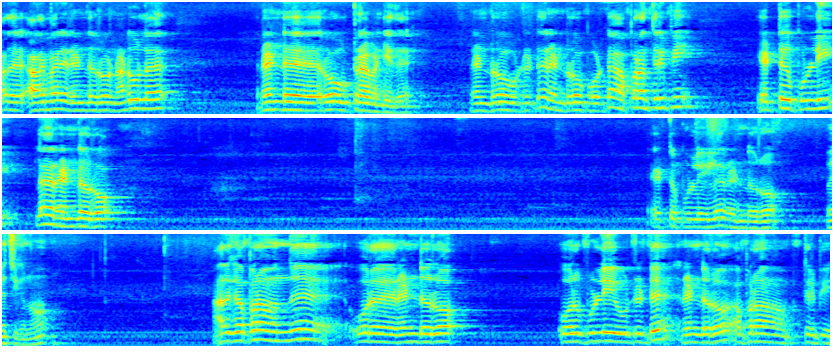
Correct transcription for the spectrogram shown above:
அது அதே மாதிரி ரெண்டு ரோ நடுவில் ரெண்டு ரோ விட்டுற வேண்டியது. ரெண்டு ரோ விட்டுட்டு ரெண்டு ரோ போட்டு அப்புறம் திருப்பி எட்டு புள்ளியில் ரெண்டு ரோ எட்டு புள்ளியில் ரெண்டு ரோ வச்சுக்கணும். அதுக்கப்புறம் வந்து ஒரு ரெண்டு ரோ ஒரு புள்ளி விட்டுட்டு ரெண்டு ரோ அப்புறம் திருப்பி.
